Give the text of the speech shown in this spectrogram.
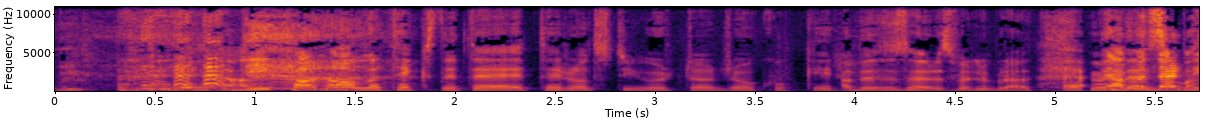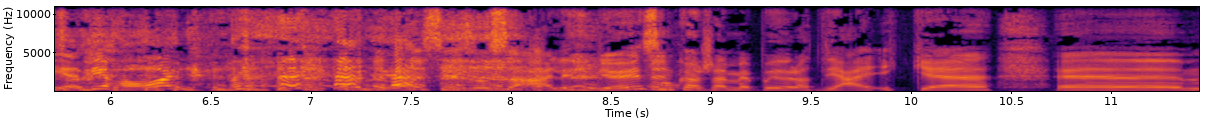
De kan alle tekstene til, til Rod Stewart og Joe Cocker. Ja, Det synes jeg høres veldig bra ut. Ja, men det er det de har. Men det jeg syns også er litt gøy, som kanskje er med på å gjøre at jeg ikke eh,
